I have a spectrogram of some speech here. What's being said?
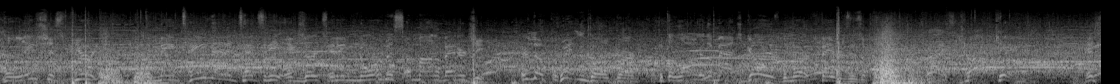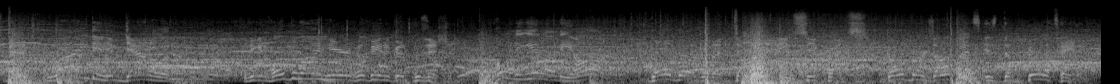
hellacious fury. But to maintain that intensity exerts an enormous amount of energy. There's no quitting Goldberg, but the longer the match goes, the more it favors his opponent. Nice drop kick. This match grinded him down a little. If he can hold the line here, he'll be in a good position. Honing in on the arm. Goldberg with a dominating sequence. Goldberg's offense is debilitating.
